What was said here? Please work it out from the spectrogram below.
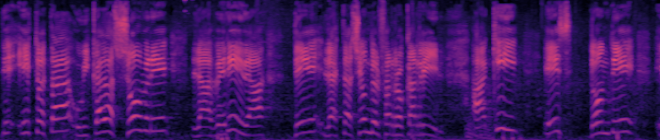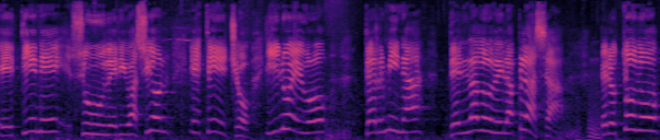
esto está ubicada sobre la vereda de la estación del ferrocarril. Aquí es donde eh, tiene su derivación este hecho. Y luego termina del lado de la plaza. Pero todo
